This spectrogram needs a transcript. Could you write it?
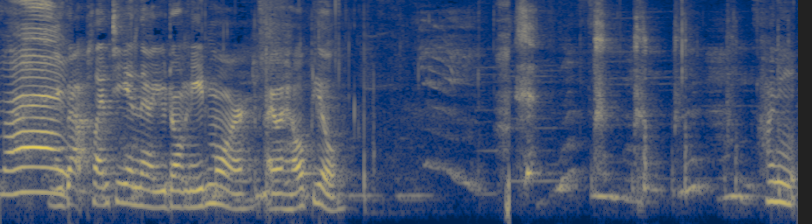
mine, You got plenty in there. You don't need more. I will help you. Honey.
